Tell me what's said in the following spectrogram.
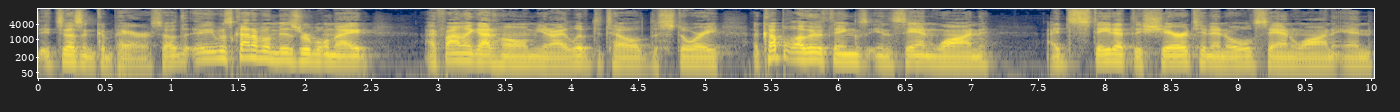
It doesn't compare. So it was kind of a miserable night. I finally got home. You know, I lived to tell the story. A couple other things in San Juan. I'd stayed at the Sheraton in Old San Juan, and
